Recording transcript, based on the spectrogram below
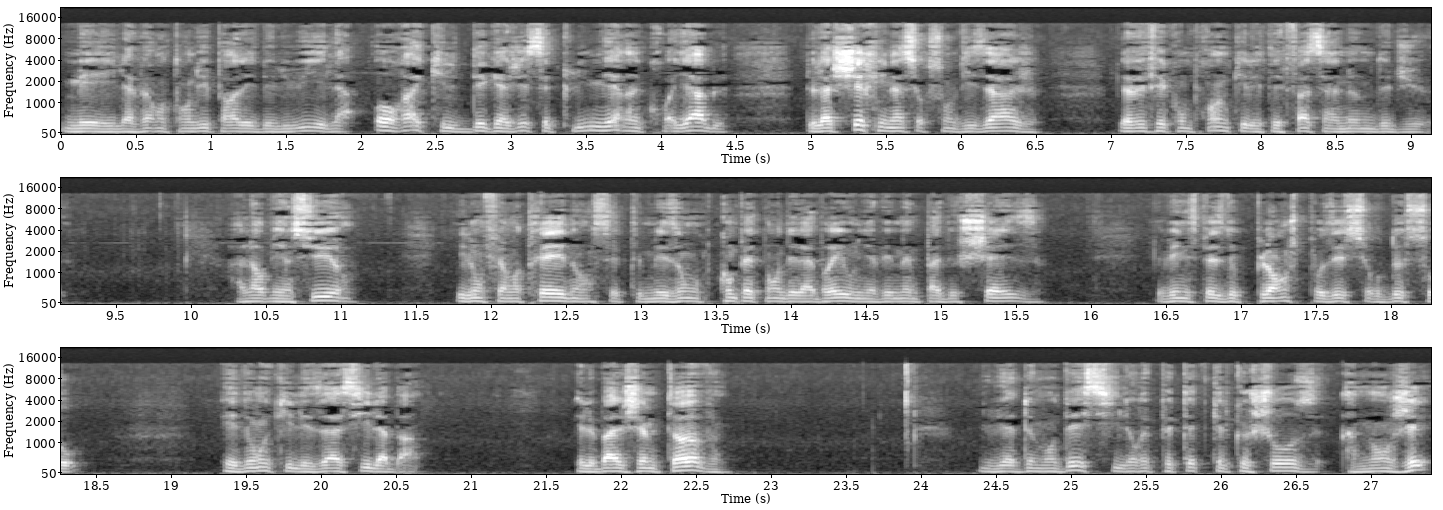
mais il avait entendu parler de lui et la aura qu'il dégageait, cette lumière incroyable de la Shekhina sur son visage, lui avait fait comprendre qu'il était face à un homme de Dieu. Alors bien sûr, ils l'ont fait entrer dans cette maison complètement délabrée où il n'y avait même pas de chaise. Il y avait une espèce de planche posée sur deux seaux. Et donc il les a assis là-bas. Et le Baal lui a demandé s'il aurait peut-être quelque chose à manger,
